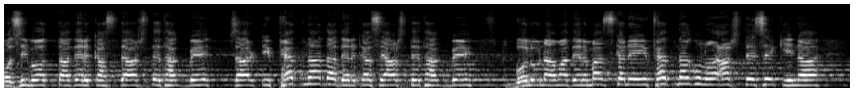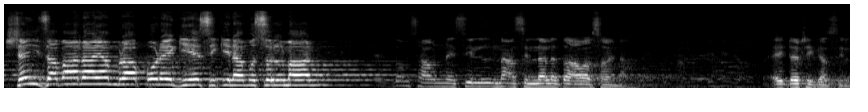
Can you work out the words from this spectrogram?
মুসিবত তাদের কাছে আসতে থাকবে, চারটি ফেতনা তাদের কাছে আসতে থাকবে। বলুন আমাদের মাঝখানে এই ফেতনাগুলো আসতেছে কিনা, সেই জামানায় আমরা পড়ে গিয়েছি কিনা মুসলমান? একদম সাউন্ড নেই না চিল্লালে তো আওয়াজ হয় না। এটা ঠিক আছিল।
